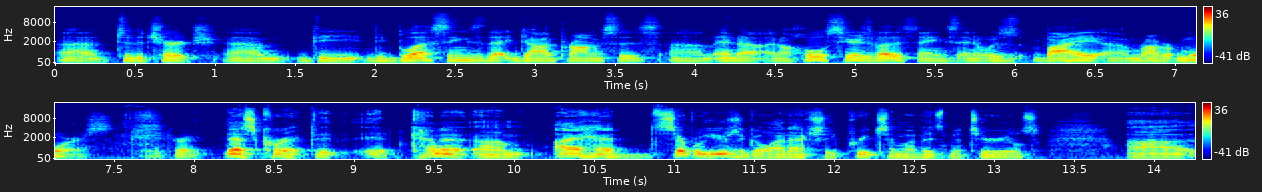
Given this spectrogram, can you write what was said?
uh, to the church, um, the the blessings that God promises, um, and, a, and a whole series of other things. And it was by um, Robert Morris. Is that correct? That's correct. It it kind of um, I had several years ago. I'd actually preached some of his materials. Uh,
